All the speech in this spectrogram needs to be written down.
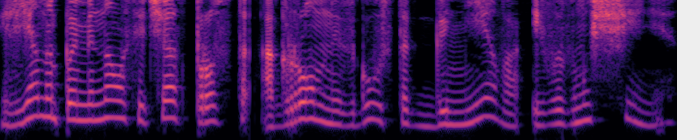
Илья напоминал сейчас просто огромный сгусток гнева и возмущения.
